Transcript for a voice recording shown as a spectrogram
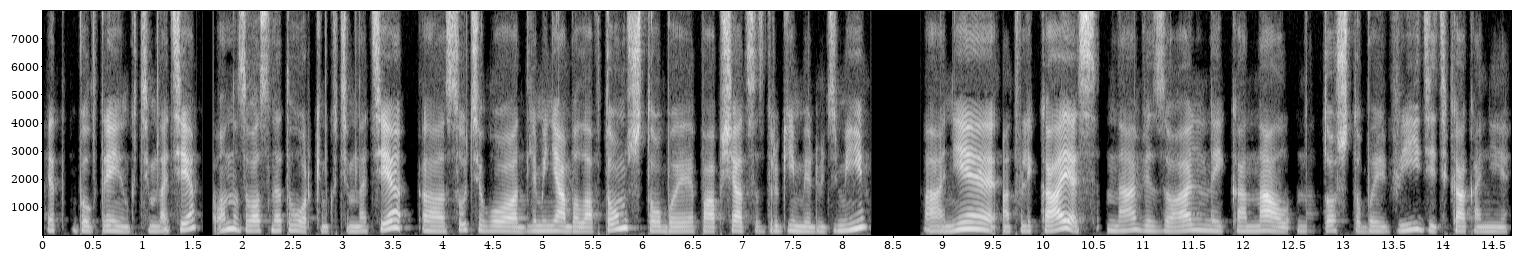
Это был тренинг в темноте. Он назывался «Нетворкинг в темноте». Э, суть его для меня была в том, чтобы пообщаться с другими людьми, а не отвлекаясь на визуальный канал, на то, чтобы видеть, как они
